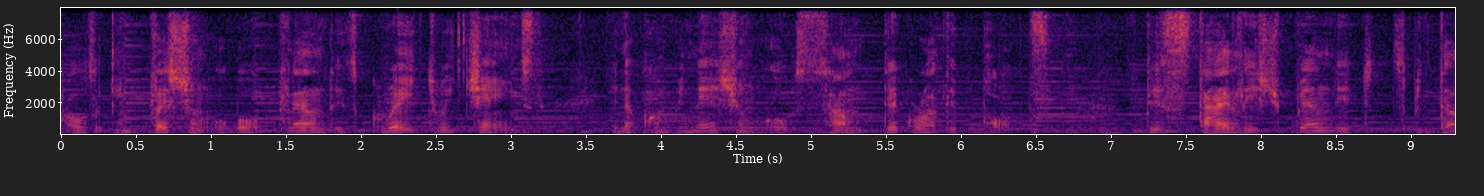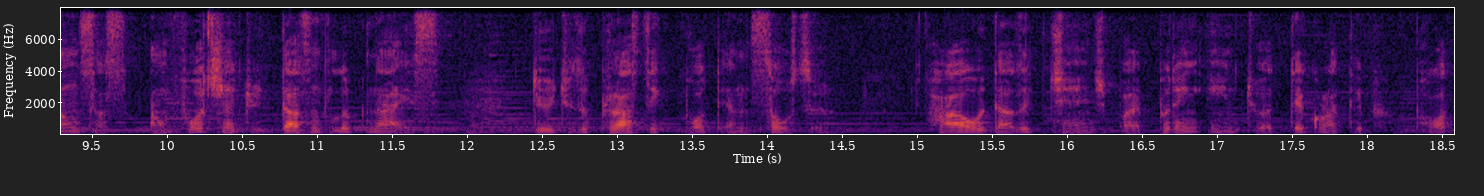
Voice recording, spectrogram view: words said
how the impression of our plant is greatly changed in a combination of some decorative pots. This stylish banded spidanthus unfortunately doesn't look nice due to the plastic pot and saucer. How does it change by putting into a decorative pot?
